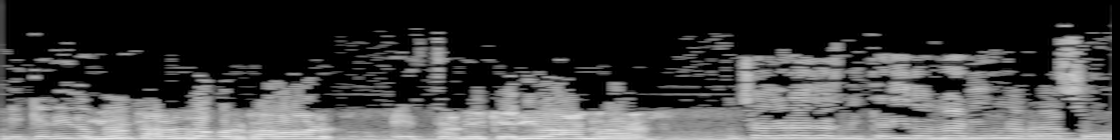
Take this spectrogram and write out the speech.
Mi querido Y un Mario. saludo, por favor, Este- a mi querido Anuar. Muchas gracias, mi querido Mario. Un abrazo.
